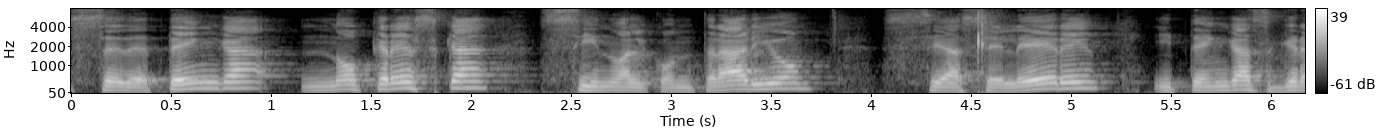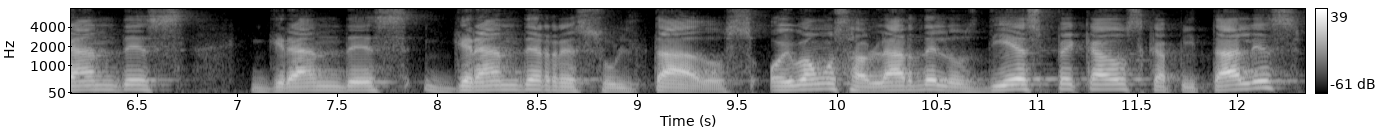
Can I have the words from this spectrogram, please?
se detenga, no crezca, sino al contrario, se acelere y tengas grandes, grandes, grandes resultados. Hoy vamos a hablar de los 10 pecados capitales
